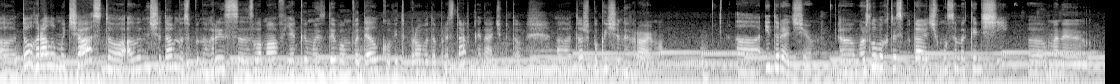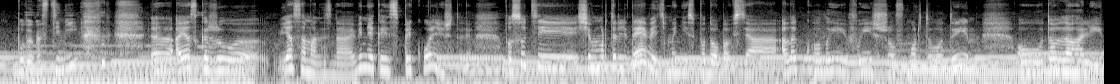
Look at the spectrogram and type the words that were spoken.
Е, То грали ми часто, але нещодавно спиногриз зламав якимось дивом виделку від проводу приставки, начебто. Е, Тож поки що не граємо. І до речі, е, можливо, хтось питає, чому саме кенші е, в мене буде на стіні. Е, А я скажу, е, я сама не знаю. Він якийсь прикольний, що ли. По суті, ще в Mortal 9 мені сподобався, але коли вийшов Mortal 1, о, то взагалі.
